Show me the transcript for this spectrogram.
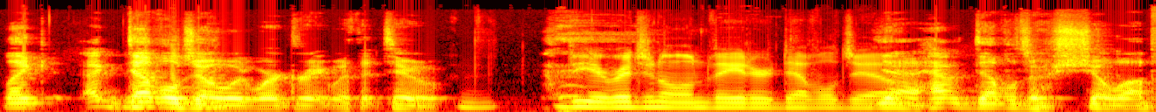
Like, like Deviljho would work great with it too. the original Invader Deviljho. Yeah, have Deviljho show up.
